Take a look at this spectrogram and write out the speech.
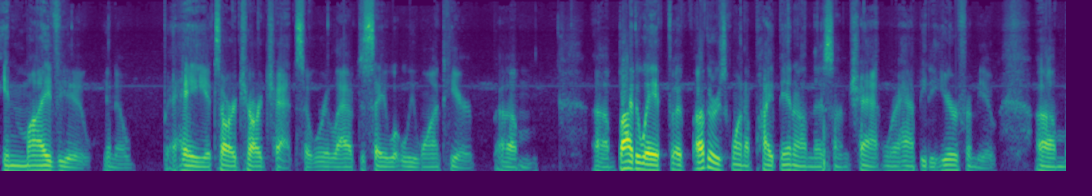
in my view, you know hey, it's our chart chat, so we're allowed to say what we want here. Um, uh, by the way, if, if others want to pipe in on this on chat, we're happy to hear from you. Um,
